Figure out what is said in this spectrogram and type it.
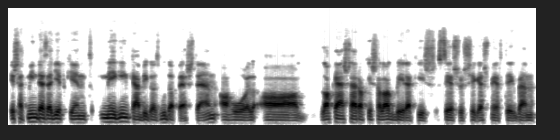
És hát mindez egyébként még inkább igaz Budapesten, ahol a lakásárak és a lakbérek is szélsőséges mértékben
